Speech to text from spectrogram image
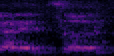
uh, so.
